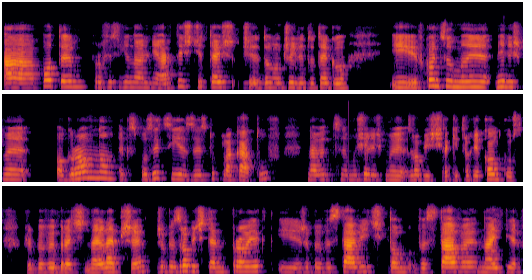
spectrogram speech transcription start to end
a potem profesjonalni artyści też się dołączyli do tego i w końcu my mieliśmy ogromną ekspozycję ze stu plakatów. Nawet musieliśmy zrobić taki trochę konkurs, żeby wybrać najlepsze, żeby zrobić ten projekt i żeby wystawić tą wystawę najpierw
